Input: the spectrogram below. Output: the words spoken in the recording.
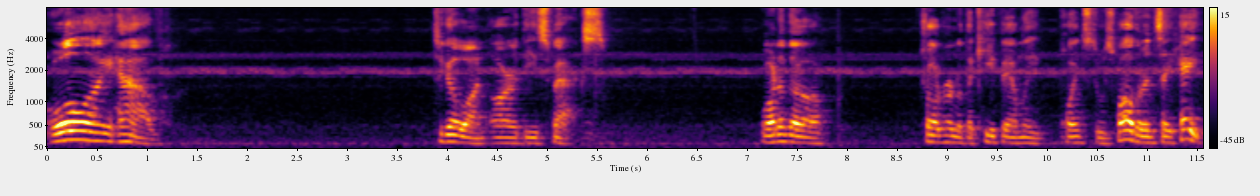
all I have to go on are these facts. One of the children of the Key family points to his father and say, hey,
